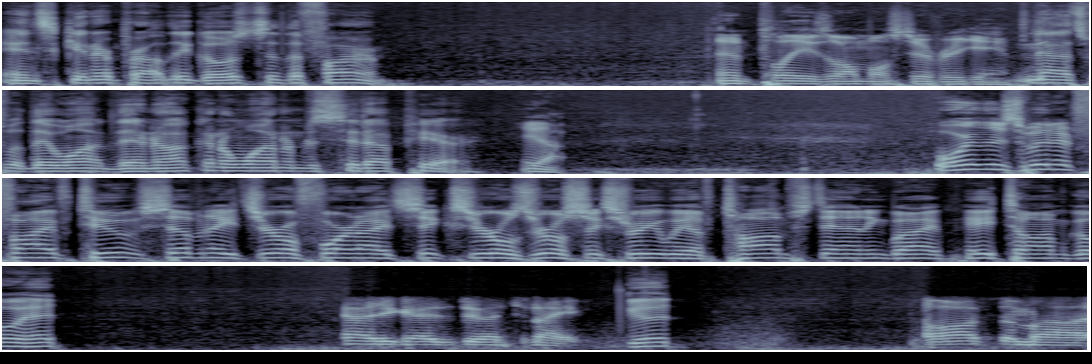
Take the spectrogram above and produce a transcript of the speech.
and Skinner probably goes to the farm. and plays almost every game. And that's what they want. They're not going to want him to sit up here. Yeah. Oilers win at 5-2, 780-496-0063. We have Tom standing by. Hey, Tom, go ahead. How you guys doing tonight? Good. Awesome. Uh,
